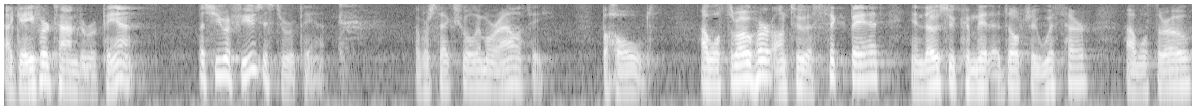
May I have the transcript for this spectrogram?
I gave her time to repent, But she refuses to repent of her sexual immorality. Behold, I will throw her onto a sick bed, and those who commit adultery with her I will throw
